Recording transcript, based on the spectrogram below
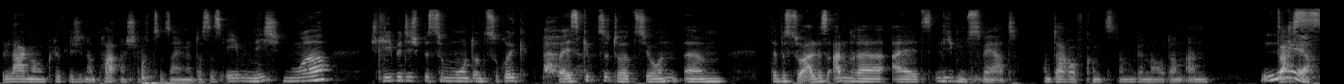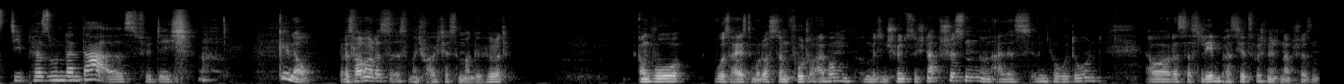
lange und glücklich in einer Partnerschaft zu sein. Und das ist eben nicht nur, ich liebe dich bis zum Mond und zurück, weil es gibt Situationen, ähm, da bist du alles andere als liebenswert. Und darauf kommt es dann genau dann an, dass Naja. die Person dann da ist für dich. Genau. Aber Das war mal das, das manchmal habe ich das mal gehört. Irgendwo, wo es heißt, du hast so ein Fotoalbum mit den schönsten Schnappschüssen und alles in Horizont, aber dass das Leben passiert zwischen den Schnappschüssen.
